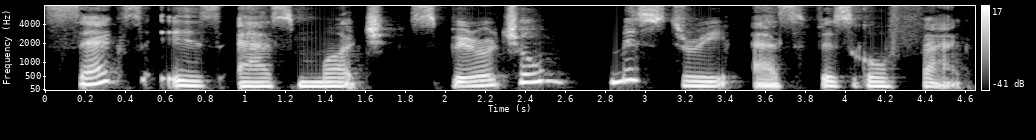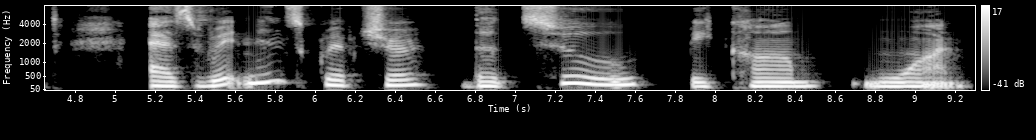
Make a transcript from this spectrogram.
Sex is as much spiritual mystery as physical fact. As written in scripture, the two become one.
